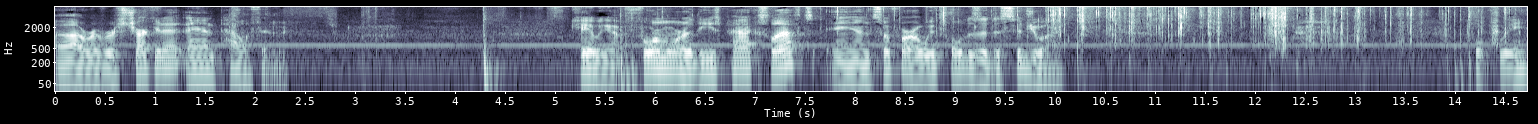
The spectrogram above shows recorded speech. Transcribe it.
uh, Reverse Charcadet, and Palafin. Okay, we got four more of these packs left, and so far all we've pulled is a Decidueye. Hopefully,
